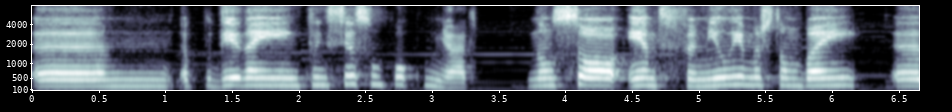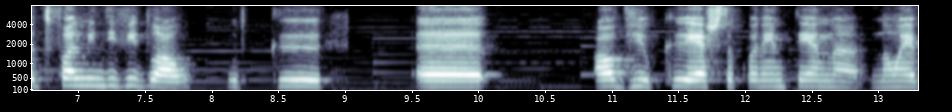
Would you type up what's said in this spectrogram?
ehm, a poderem conhecer-se um pouco melhor, não só entre família, mas também uh, de forma individual, porque uh, óbvio que esta quarentena não é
